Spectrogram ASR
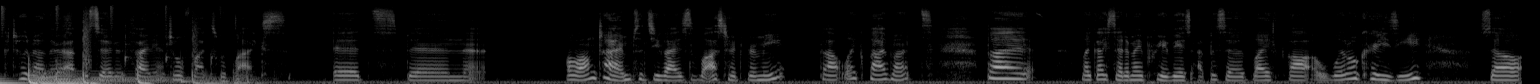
back to another episode of Financial Flex with Lex. It's been a long time since you guys have last heard from me, about like five months, but like I said in my previous episode, life got a little crazy, so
